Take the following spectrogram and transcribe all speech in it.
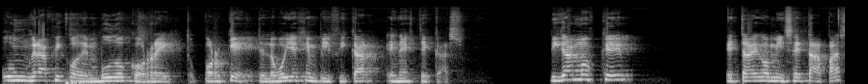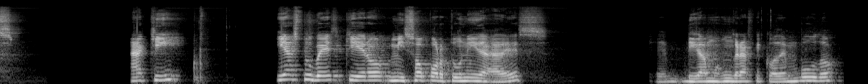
un gráfico de embudo correcto. ¿Por qué? Te lo voy a ejemplificar en este caso. Digamos que traigo mis etapas aquí y a su vez quiero mis oportunidades, eh, digamos un gráfico de embudo,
